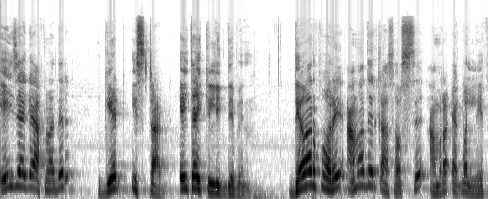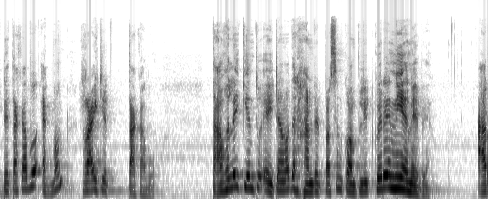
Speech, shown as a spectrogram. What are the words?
এই জায়গায় আপনাদের গেট স্টার্ট এইটাই ক্লিক দেবেন। দেওয়ার পরে আমাদের কাজ হচ্ছে আমরা একবার লেফটে তাকাবো একবার রাইটে তাকাবো। তাহলেই কিন্তু এইটা আমাদের হান্ড্রেড পার্সেন্ট কমপ্লিট করে নিয়ে নেবে। আর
